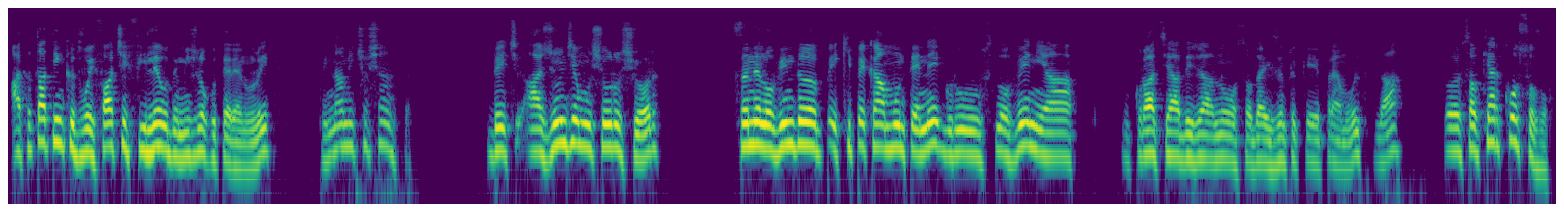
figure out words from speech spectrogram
atâta timp cât voi face fileu de mijlocul terenului, păi n-am nicio șansă. Deci ajungem ușor, ușor să ne lovim de echipe ca Muntenegru, Slovenia, Croația deja nu o să dau exemplu că e prea mult, da? Ă, sau chiar Kosovo.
